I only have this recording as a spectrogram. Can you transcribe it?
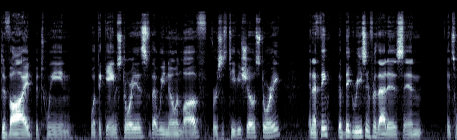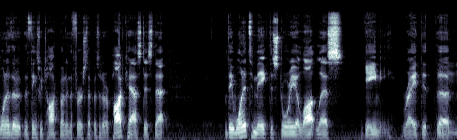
divide between what the game story is that we know and love versus TV show story. And I think the big reason for that is, and it's one of the, the things we talked about in the first episode of our podcast, is that they wanted to make the story a lot less gamey, right? That the mm-hmm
